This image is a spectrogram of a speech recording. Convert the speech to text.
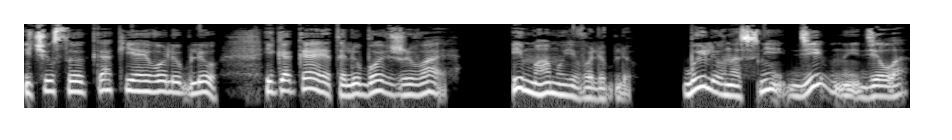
и чувствую, как я его люблю, и какая это любовь живая. И маму его люблю. Были у нас с ней дивные дела.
